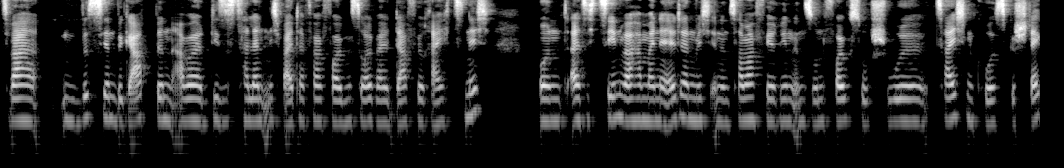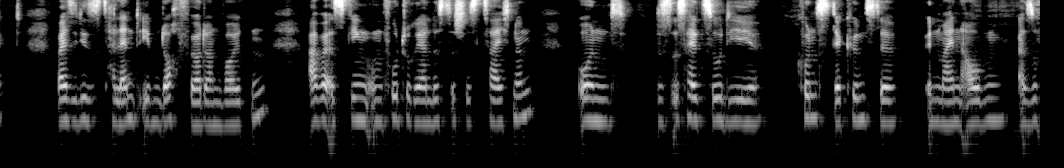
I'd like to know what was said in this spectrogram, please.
zwar ein bisschen begabt bin, aber dieses Talent nicht weiterverfolgen soll, weil dafür reicht es nicht. Und als ich zehn war, haben meine Eltern mich in den Sommerferien in so einen Volkshochschul-Zeichenkurs gesteckt, weil sie dieses Talent eben doch fördern wollten. Aber es ging um fotorealistisches Zeichnen. Und das ist halt so die Kunst der Künste, in meinen Augen. Also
